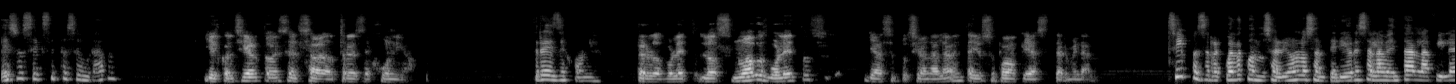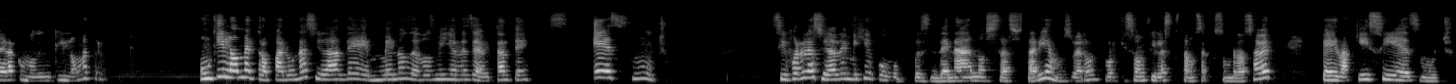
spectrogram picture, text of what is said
Eso es éxito asegurado. Y el concierto es el sábado 3 de junio. 3 de junio. Pero los boletos, los nuevos boletos ya se pusieron a la venta, yo supongo que ya se terminaron. Sí, pues se recuerda cuando salieron los anteriores a la venta, la fila era como de un kilómetro. Un kilómetro para una ciudad de menos de dos millones de habitantes es mucho. Si fuera la Ciudad de México, pues de nada nos asustaríamos, ¿verdad? Porque son filas que estamos acostumbrados a ver, pero aquí sí es mucho.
